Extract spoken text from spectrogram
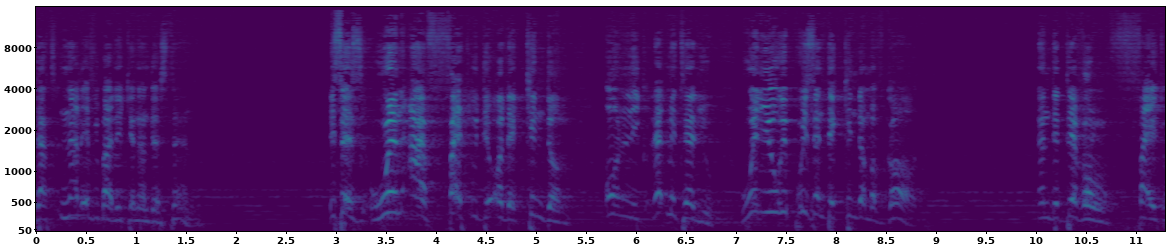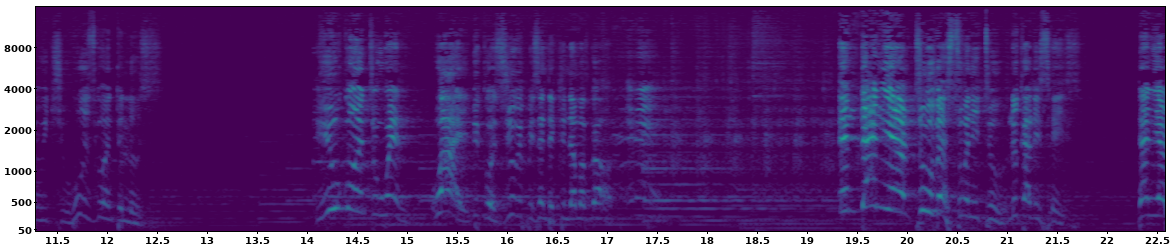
that not everybody can understand. He says, When I fight with the other kingdom, only, let me tell you, when you represent the kingdom of God and the devil fight with you, who is going to lose? You're going to win. Why? Because you represent the kingdom of God. Amen. In Daniel 2, verse 22, look at it says. Daniel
